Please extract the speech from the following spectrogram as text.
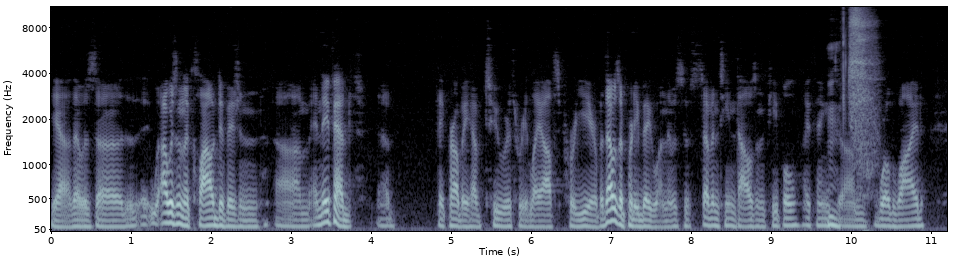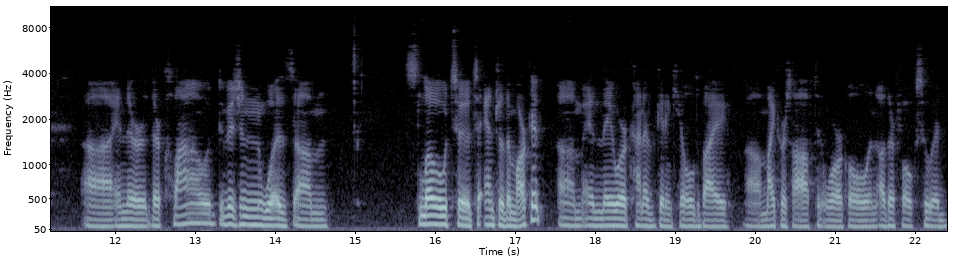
yeah, that was. Uh, I was in the cloud division, um, and they've had. Uh, they probably have two or three layoffs per year, but that was a pretty big one. There was 17,000 people, I think, mm. um, worldwide uh, and their their cloud division was um, slow to, to enter the market, um, and they were kind of getting killed by uh, Microsoft and Oracle and other folks who had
